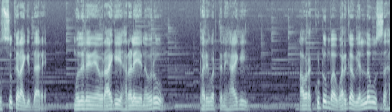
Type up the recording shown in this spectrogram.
ಉತ್ಸುಕರಾಗಿದ್ದಾರೆ. ಮೊದಲನೆಯವರಾಗಿ ಹರಳೆಯನವರು ಪರಿವರ್ತನೆ ಆಗಿ ಅವರ ಕುಟುಂಬ ವರ್ಗವೆಲ್ಲವೂ ಸಹ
